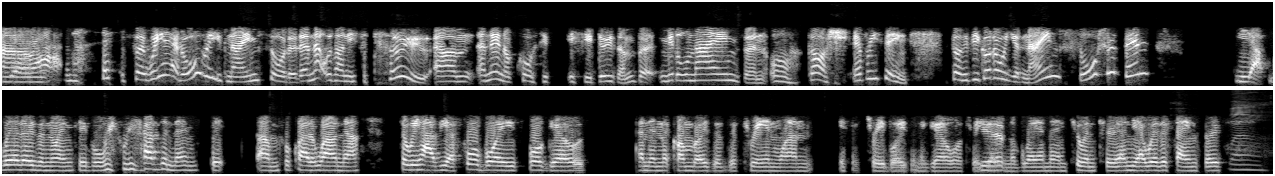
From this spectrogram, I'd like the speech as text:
Um, yeah, so we had all these names sorted, and that was only for two. Um, and then, of course, if, if you do them, but middle names and oh gosh, everything. So have you got all your names sorted then? Yeah, we're those annoying people. We, we've had the names picked um, for quite a while now. So we have, yeah, four boys, four girls, and then the combos of the three and one, if it's three boys and a girl or three Yep. girls and a boy, and then two and two. And yeah, we're the same. So Wow.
